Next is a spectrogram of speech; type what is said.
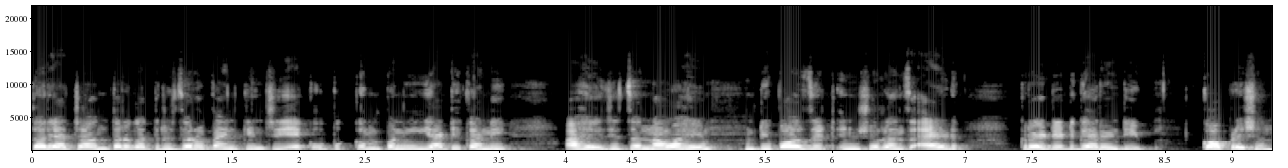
तर याच्या अंतर्गत रिझर्व्ह बँकेची एक उपकंपनी या ठिकाणी आहे जिचं नाव आहे deposit insurance and credit guarantee corporation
